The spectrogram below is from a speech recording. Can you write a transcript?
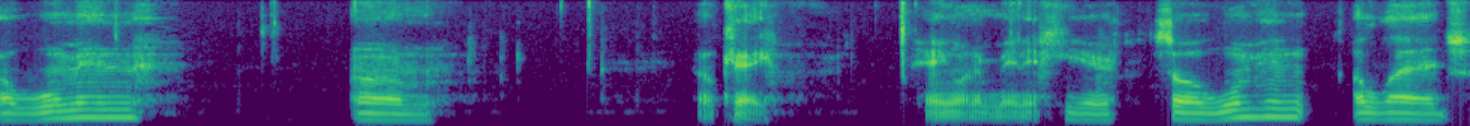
A woman um Okay. Hang on a minute here. So a woman allege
